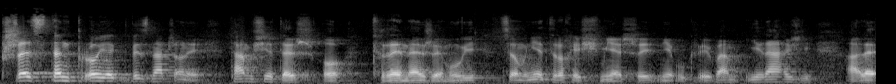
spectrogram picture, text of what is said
przez ten projekt wyznaczony. Tam się też o trenerze mówi, co mnie trochę śmieszy, nie ukrywam i razi, ale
